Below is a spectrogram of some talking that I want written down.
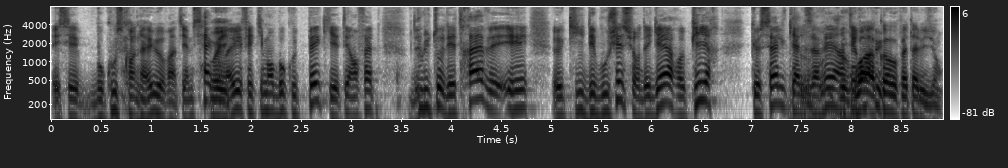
et c'est beaucoup ce qu'on a eu au XXe siècle, Oui. on a eu effectivement beaucoup de paix qui étaient en fait plutôt des trêves et, et, euh, qui débouchaient sur des guerres pires que celles qu'elles avaient Je vois à interrompues. quoi vous faites allusion.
